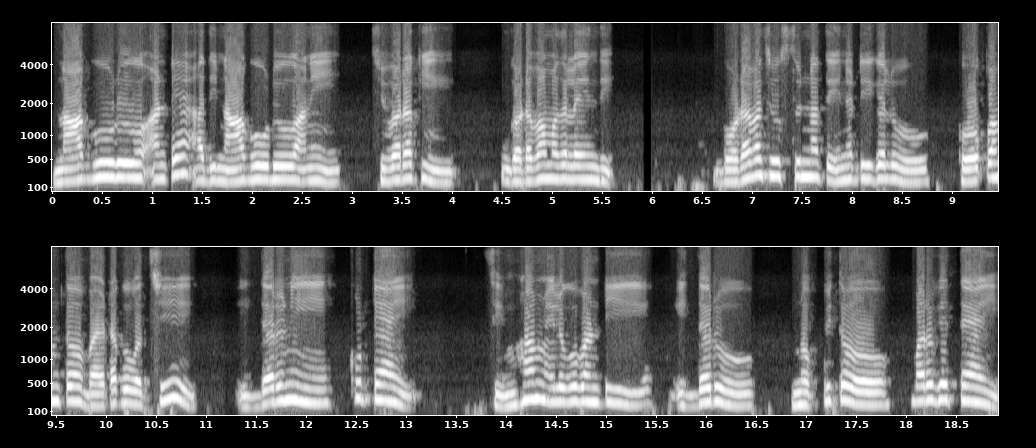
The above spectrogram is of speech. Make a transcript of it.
నాగూడు అంటే అది నాగూడు అని చివరికి గొడవ మొదలైంది. గొడవ చూస్తున్న తేనెటీగలు కోపంతో బయటకు వచ్చి ఇద్దరిని కుట్టాయి. సింహం ఎలుగుబంటి ఇద్దరు నొప్పితో మరుగెత్తాయి.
